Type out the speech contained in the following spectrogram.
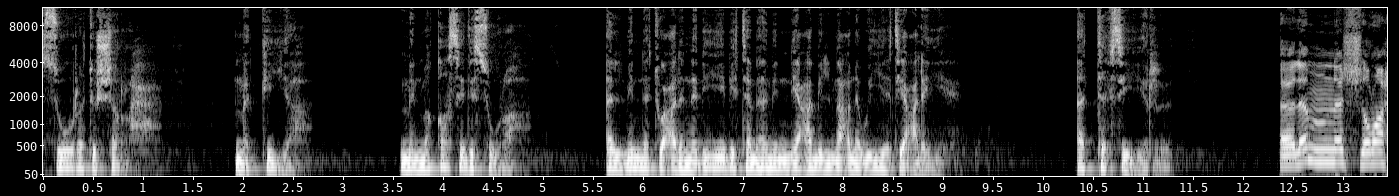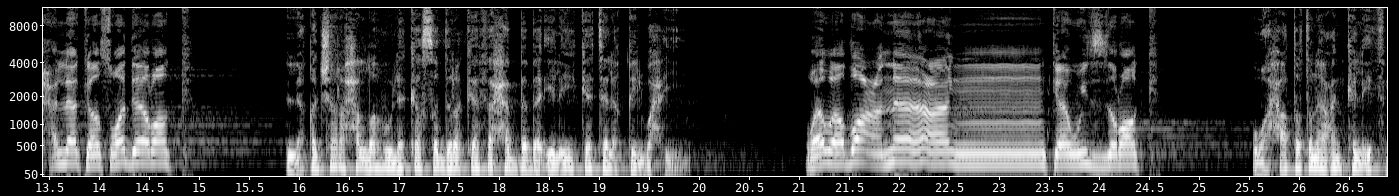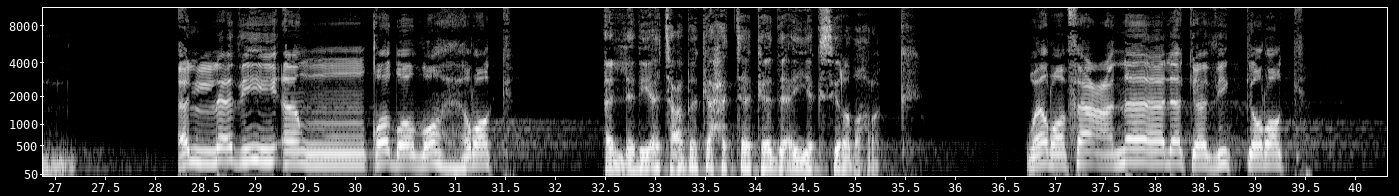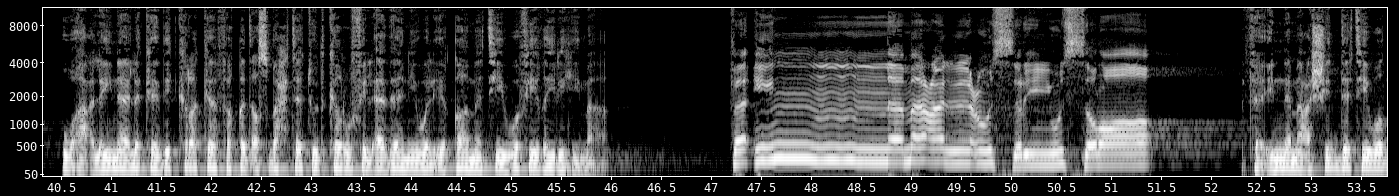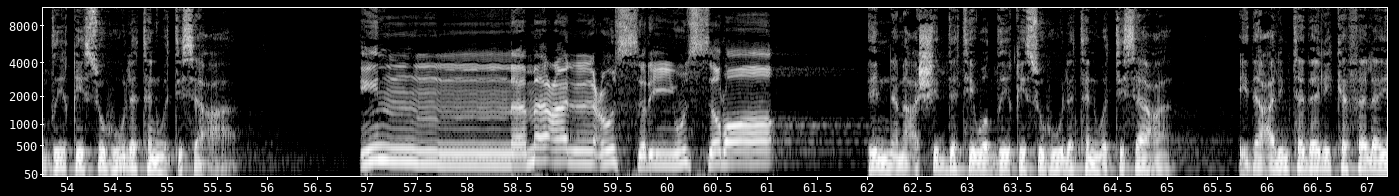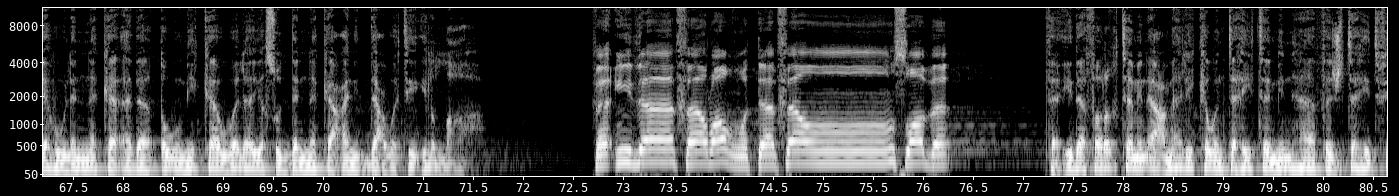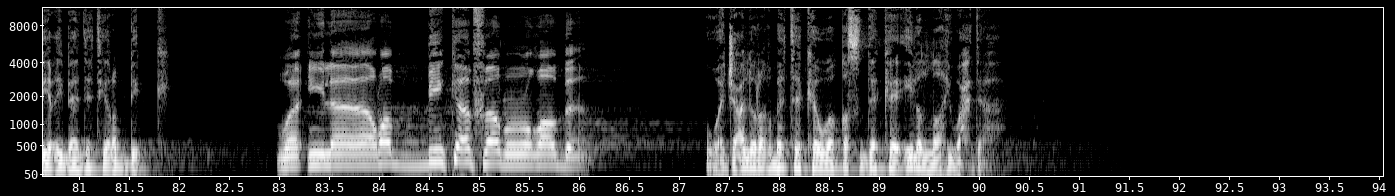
سورة الشرح مكية من مقاصد السورة المنة على النبي بتمام النعم المعنوية عليه. التفسير ألم نشرح لك صدرك؟ لقد شرح الله لك صدرك فحبب إليك تلقي الوحي. ووضعنا عنك وزرك. وحططنا عنك الإثم. الذي أنقض ظهرك. الذي أتعبك حتى كاد أن يكسر ظهرك. ورفعنا لك ذكرك. وأعلينا لك ذكرك فقد أصبحت تذكر في الأذان والإقامة وفي غيرهما. فإن مع العسر يسرا. فإن مع الشدة والضيق سهولة واتساعا. إن مع العسر يسرا. إن مع الشدة والضيق سهولة واتساعا. إذا علمت ذلك فلا يهولنك أذى قومك ولا يصدنك عن الدعوة إلى الله. فإذا فرغت فانصب. فإذا فرغت من أعمالك وانتهيت منها فاجتهد في عبادة ربك. وإلى ربك فارغب. واجعل رغبتك وقصدك إلى الله وحده.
